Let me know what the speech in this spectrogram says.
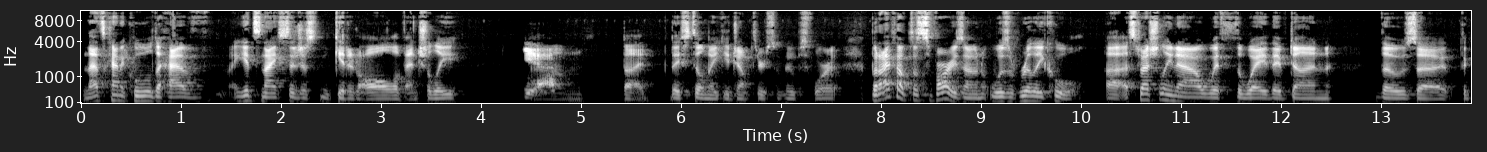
and that's kind of cool to have. Like, It's nice to just get it all eventually. Yeah. Um, but they still make you jump through some hoops for it. But I thought the Safari Zone was really cool, uh, especially now with the way they've done those uh, the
